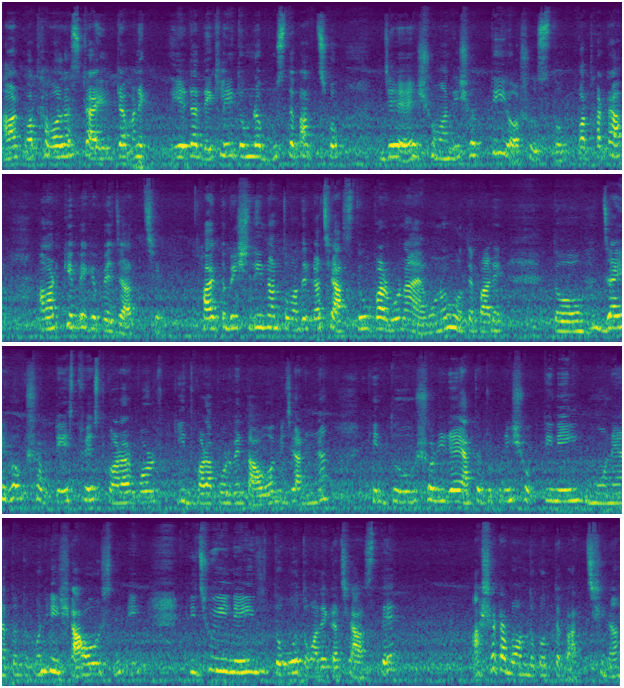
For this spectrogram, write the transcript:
আমার কথা বলার স্টাইলটা মানে এটা দেখলেই তোমরা বুঝতে পারছ যে সমাধি সত্যিই অসুস্থ। কথাটা আমার কেঁপে কেঁপে যাচ্ছে। হয়তো বেশি দিন আর তোমাদের কাছে আসতেও পারব না, এমনও হতে পারে। তো যাই হোক, সব টেস্ট ফেস্ট করার পর কি ধরা পড়বে তাও আমি জানি না। কিন্তু শরীরে এতটুকুনি শক্তি নেই, মনে এতটুকুনি সাহস নেই, কিছুই নেই, তবুও তোমাদের কাছে আসতে আশাটা বন্ধ করতে পারছি না।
